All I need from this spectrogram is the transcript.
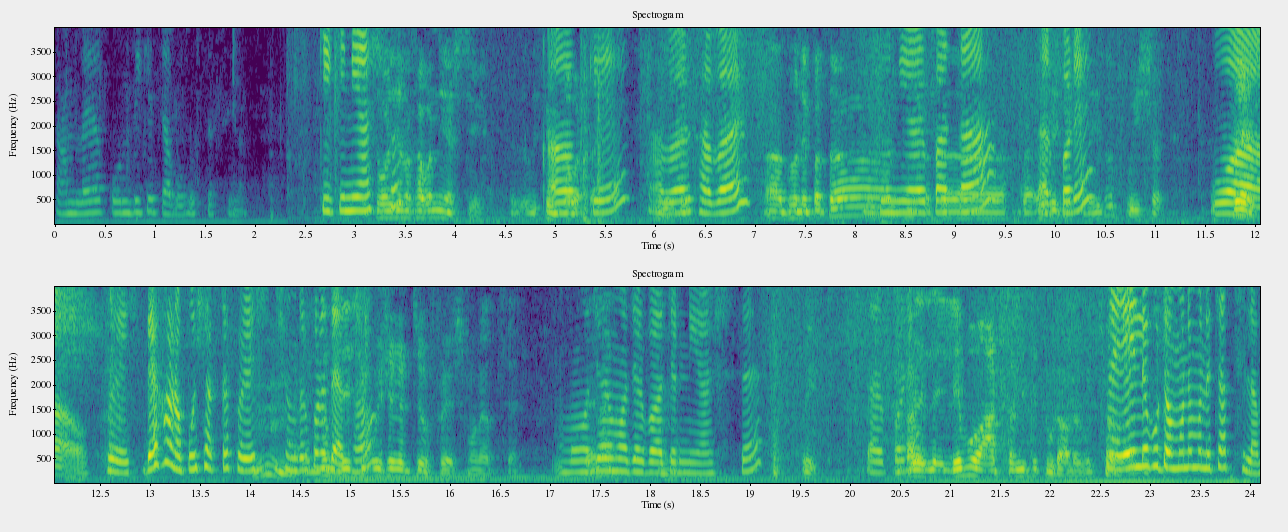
সামলায়া কোন দিকে যাব বুঝতেছি না। কি কি নিয়ে আসছো? জন্য খাবার নিয়ে আসছি। ওকে আবার খাবার। ধনে পাতা ধনিয়ার পাতা, তারপরে? ওয়াও ফ্রেশ দেখো না পোশাকটা ফ্রেশ সুন্দর করে মনে হচ্ছে। মজার মজার বাজার নিয়ে আসছে। তারপরে? লেবু আটটা নিচে টু ডলার বুঝছ? না এই লেবুটা মনে মনে চাচ্ছিলাম।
